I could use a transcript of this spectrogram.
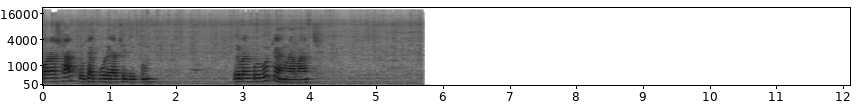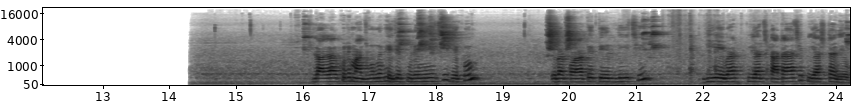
কড়া শাক, কোথায় পড়ে আছে দেখুন। এবার করব ট্যাংরা মাছ। লাল লাল করে মাছগুলো ভেজে তুলে নিয়েছি, দেখুন। এবার কড়াতে তেল দিয়েছি, দিয়ে এবার পেঁয়াজ কাটা আছে, পেঁয়াজটা দেব।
